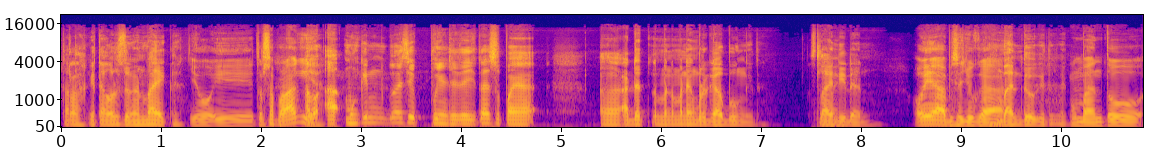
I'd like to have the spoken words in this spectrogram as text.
Ntar lah kita urus dengan baik lah. Yo, terus apa lagi ya? Apa- ah, mungkin gue sih punya cita-cita supaya eh, ada teman-teman yang bergabung gitu. Selain. Didan. Oh iya, bisa juga Membantu gitu kan. membantu.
